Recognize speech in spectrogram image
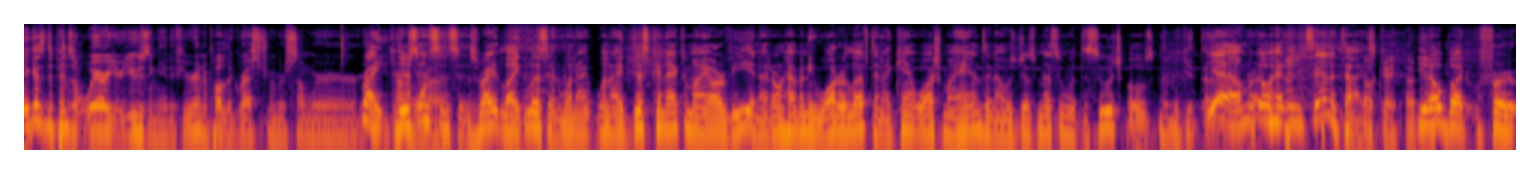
I guess it depends on where you're using it. If you're in a public restroom or somewhere, Right. There's wanna- instances, right? Like, listen, when I when I disconnect my RV and I don't have any water left and I can't wash my hands and I was just messing with the sewage hose. Let me get that Yeah, out. I'm gonna Right. go ahead and sanitize. Okay, okay. You know, but for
